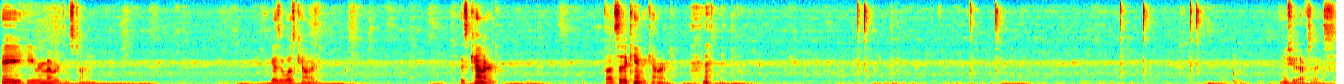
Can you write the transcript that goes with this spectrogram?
Hey, he remembered this time. Because it was countered. It's countered. Thought said it can't be countered. I should have six.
